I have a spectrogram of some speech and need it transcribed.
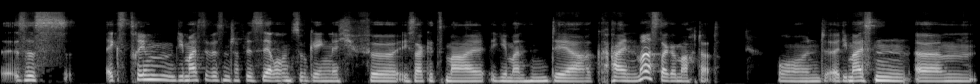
es ist extrem, die meiste Wissenschaft ist sehr unzugänglich für, ich sage jetzt mal, jemanden, der keinen Master gemacht hat. Und äh, die meisten ähm,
